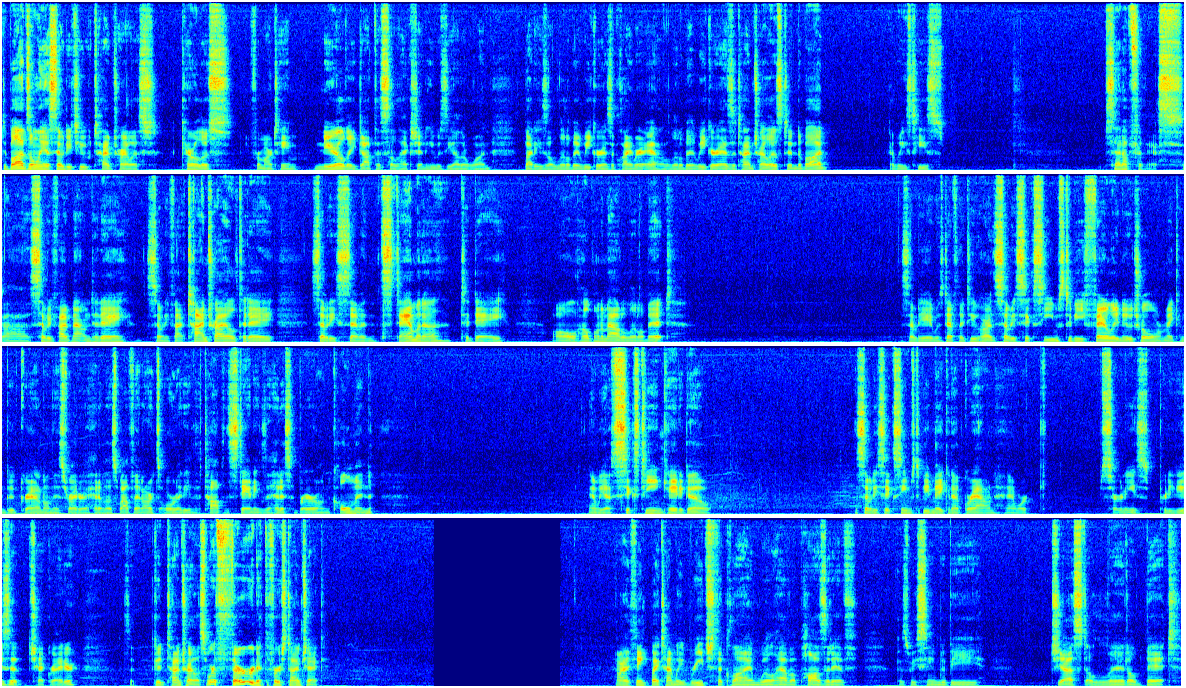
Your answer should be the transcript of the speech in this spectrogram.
De Bod's only a 72 time trialist. Carolus from our team nearly got the selection. He was the other one, but he's a little bit weaker as a climber and a little bit weaker as a time trialist. And de Bod, at least he's set up for this. Uh, 75 mountain today, 75 time trial today, 77 stamina today, all helping him out a little bit. 78 was definitely too hard. The 76 seems to be fairly neutral. We're making good ground on this rider ahead of us. Wout van Aert's already at the top of the standings ahead of Sobrero and Coleman. And we have 16k to go. The 76 seems to be making up ground, and we're Cerny's pretty decent check rider. It's a good time trialist. We're third at the first time check. I think by the time we reach the climb, we'll have a positive because we seem to be just a little bit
